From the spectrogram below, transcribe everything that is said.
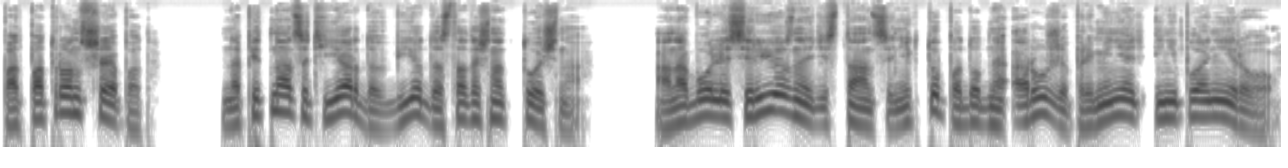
под патрон шепот. На 15 ярдов бьет достаточно точно, а на более серьезной дистанции никто подобное оружие применять и не планировал.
